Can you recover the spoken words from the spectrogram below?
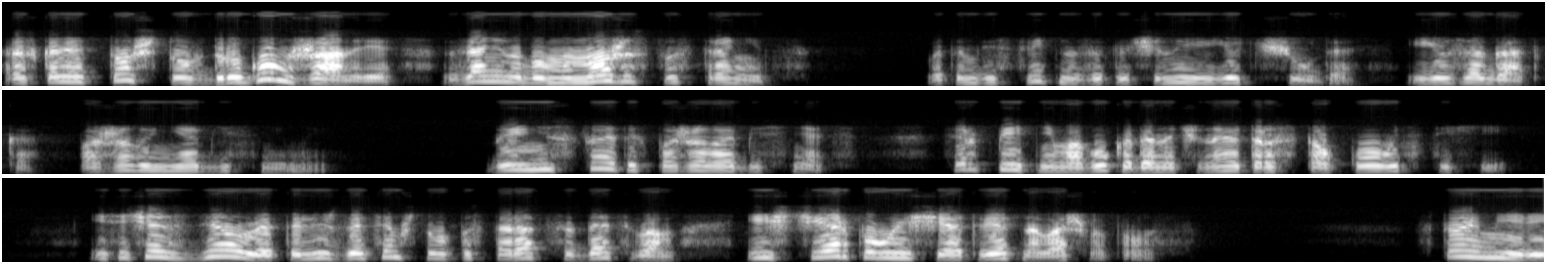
рассказать то, что в другом жанре заняло бы множество страниц? В этом действительно заключены ее чудо, ее загадка, пожалуй, необъяснимые. Да и не стоит их, пожалуй, объяснять. Терпеть не могу, когда начинают растолковывать стихи. И сейчас сделала это лишь за тем, чтобы постараться дать вам исчерпывающий ответ на ваш вопрос той мере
